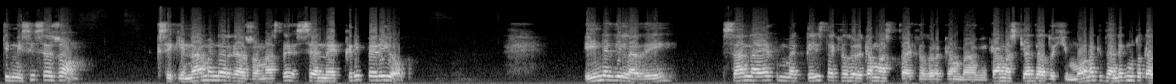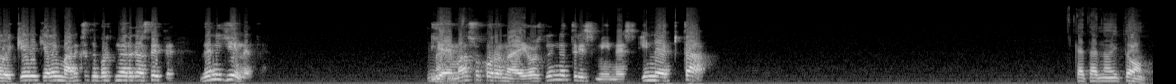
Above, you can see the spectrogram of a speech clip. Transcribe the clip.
τη μισή σεζόν. Ξεκινάμε να εργαζόμαστε σε νεκρή περίοδο. Είναι δηλαδή σαν να έχουμε κλείσει τα εκνοδορικά μας, τα εκνοδορικά μας κέντρα το χειμώνα και τα ανοίγουμε το καλοκαίρι και λέμε ανοίξτε μπορείτε να εργαστείτε. Δεν γίνεται. Για εμάς ο κοροναϊός δεν είναι τρεις μήνες, είναι επτά. Κατανοητό.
